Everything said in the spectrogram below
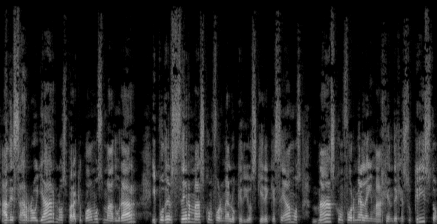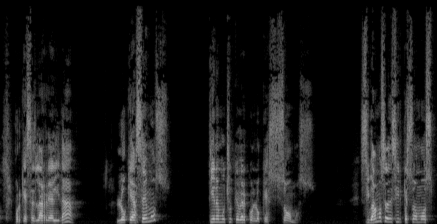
a desarrollarnos para que podamos madurar y poder ser más conforme a lo que Dios quiere que seamos, más conforme a la imagen de Jesucristo, porque esa es la realidad. Lo que hacemos tiene mucho que ver con lo que somos. Si vamos a decir que somos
